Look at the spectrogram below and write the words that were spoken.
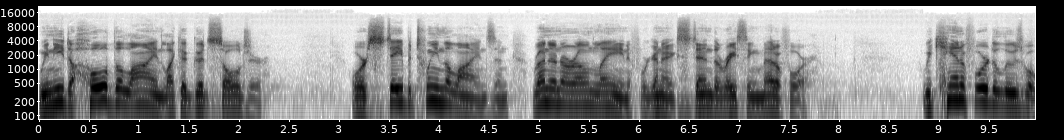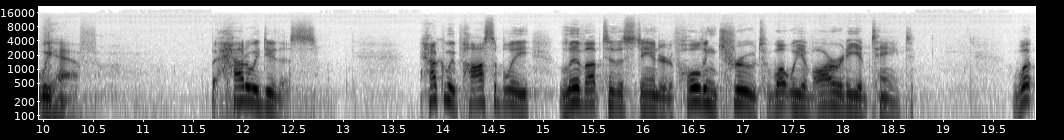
We need to hold the line like a good soldier or stay between the lines and run in our own lane if we're going to extend the racing metaphor. We can't afford to lose what we have. But how do we do this? how can we possibly live up to the standard of holding true to what we have already obtained? What,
